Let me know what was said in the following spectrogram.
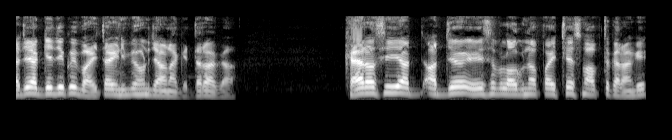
ਹਜੇ ਅੱਗੇ ਦੀ ਕੋਈ ਵਾਜਤਾ ਹੀ ਨਹੀਂ ਵੀ ਹੁਣ ਜਾਣਾ ਕਿੱਧਰ ਹੈਗਾ। ਖੈਰ ਅਸੀਂ ਅੱਜ- ਅੱਜ ਇਸ ਵਲੌਗ ਨੂੰ ਆਪਾਂ ਇੱਥੇ ਸਮਾਪਤ ਕਰਾਂਗੇ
